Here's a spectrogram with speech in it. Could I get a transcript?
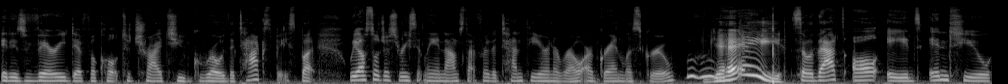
it is very difficult to try to grow the tax base. But we also just recently announced that for the tenth year in a row, our grand list grew. Yay! So that's all aids into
